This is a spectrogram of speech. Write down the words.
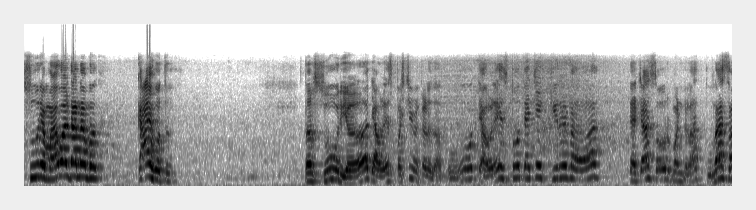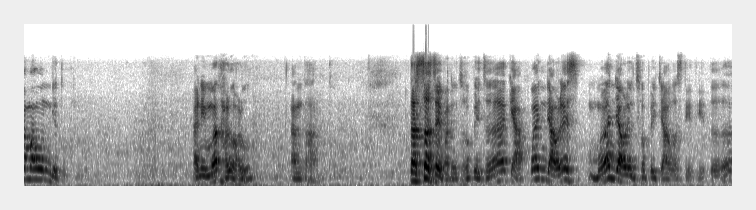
सूर्य मावळताना बघ काय होतं? तर सूर्य ज्यावेळेस पश्चिमेकडे जातो त्यावेळेस तो त्याचे किरण त्याच्या सौरमंडलात पुन्हा सामावून घेतो. आणि मग हळूहळू अंधार होतो. तसंच आहे म्हणे झोपेचं की आपण ज्यावेळेस मन ज्यावेळेस झोपेच्या अवस्थेत येतं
